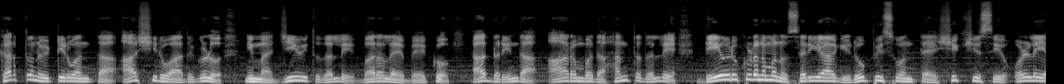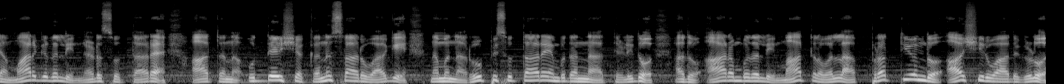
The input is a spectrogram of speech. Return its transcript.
ಕರ್ತನು ಇಟ್ಟಿರುವಂಥ ಆಶೀರ್ವಾದಗಳು ನಿಮ್ಮ ಜೀವಿತದಲ್ಲಿ ಬರಲೇಬೇಕು. ಆದ್ದರಿಂದ ಆರಂಭದ ಹಂತದಲ್ಲಿ ದೇವರು ಕೂಡ ನಮ್ಮನ್ನು ಸರಿಯಾಗಿ ರೂಪಿಸುವಂತೆ ಶಿಕ್ಷಿಸಿ ಒಳ್ಳೆಯ ಮಾರ್ಗದಲ್ಲಿ ನಡೆಸುತ್ತಾರೆ. ಆತನ ಉದ್ದೇಶಕ್ಕನುಸಾರವಾಗಿ ನಮ್ಮನ್ನು ರೂಪಿಸುತ್ತಾರೆ ಎಂಬುದನ್ನ ತಿಳಿದು ಅದು ಆರಂಭದಲ್ಲಿ ಮಾತ್ರವಲ್ಲ ಪ್ರತಿಯೊಂದು ಆಶೀರ್ವಾದಗಳು,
